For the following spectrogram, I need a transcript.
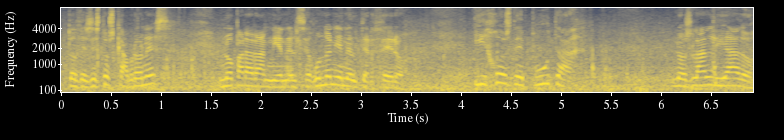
Entonces estos cabrones no pararán ni en el segundo ni en el tercero. Hijos de puta. Nos la han liado.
